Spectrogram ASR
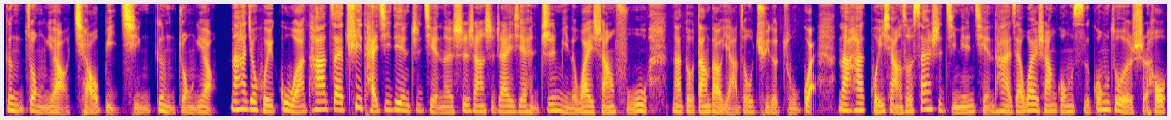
更重要，巧比勤更重要。那他就回顾啊，他在去台积电之前呢，事实上是在一些很知名的外商服务，那都当到亚洲区的主管。那他回想说，三十几年前他还在外商公司工作的时候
